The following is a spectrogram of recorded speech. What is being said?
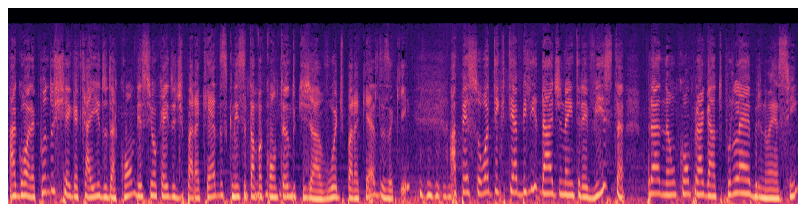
Agora, quando chega caído da Kombi, assim, ou caído de paraquedas, que nem você estava contando que já voa de paraquedas aqui, a pessoa tem que ter habilidade na entrevista para não comprar gato por lebre, não é assim?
